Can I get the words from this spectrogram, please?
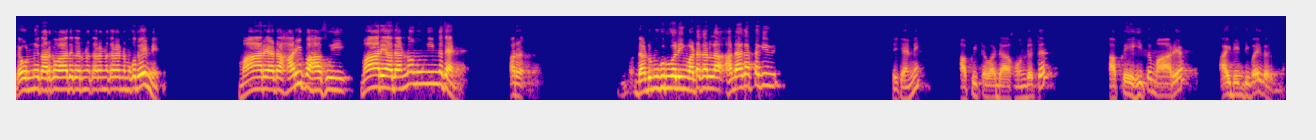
දැන් ඔන්න ඔය තර්ක වාද කරන කරන කරන්න මොකද වෙන්නේ? මායයට හරි පහසුයි. මායя දන්නවා මුන් ඉන්න තැන. අර දඩු මුගුරු වලින් වට කරලා හදාගත්තා කිව්වේ. ඒ කියන්නේ අපිට වඩා හොඳට අපේ හිත මායя අයිඩෙන්ටිෆයි කරනවා.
